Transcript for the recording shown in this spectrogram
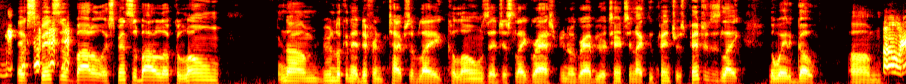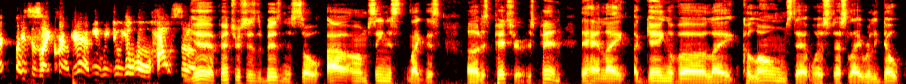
expensive bottle expensive bottle of cologne um been looking at different types of like colognes that just like grasp you know grab your attention like through pinterest pinterest is like the way to go um Oh, that place is like crap. You have you redo your whole house up. yeah pinterest is the business so i um seen this like this uh this picture this pen that had like a gang of uh like colognes that was just like really dope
